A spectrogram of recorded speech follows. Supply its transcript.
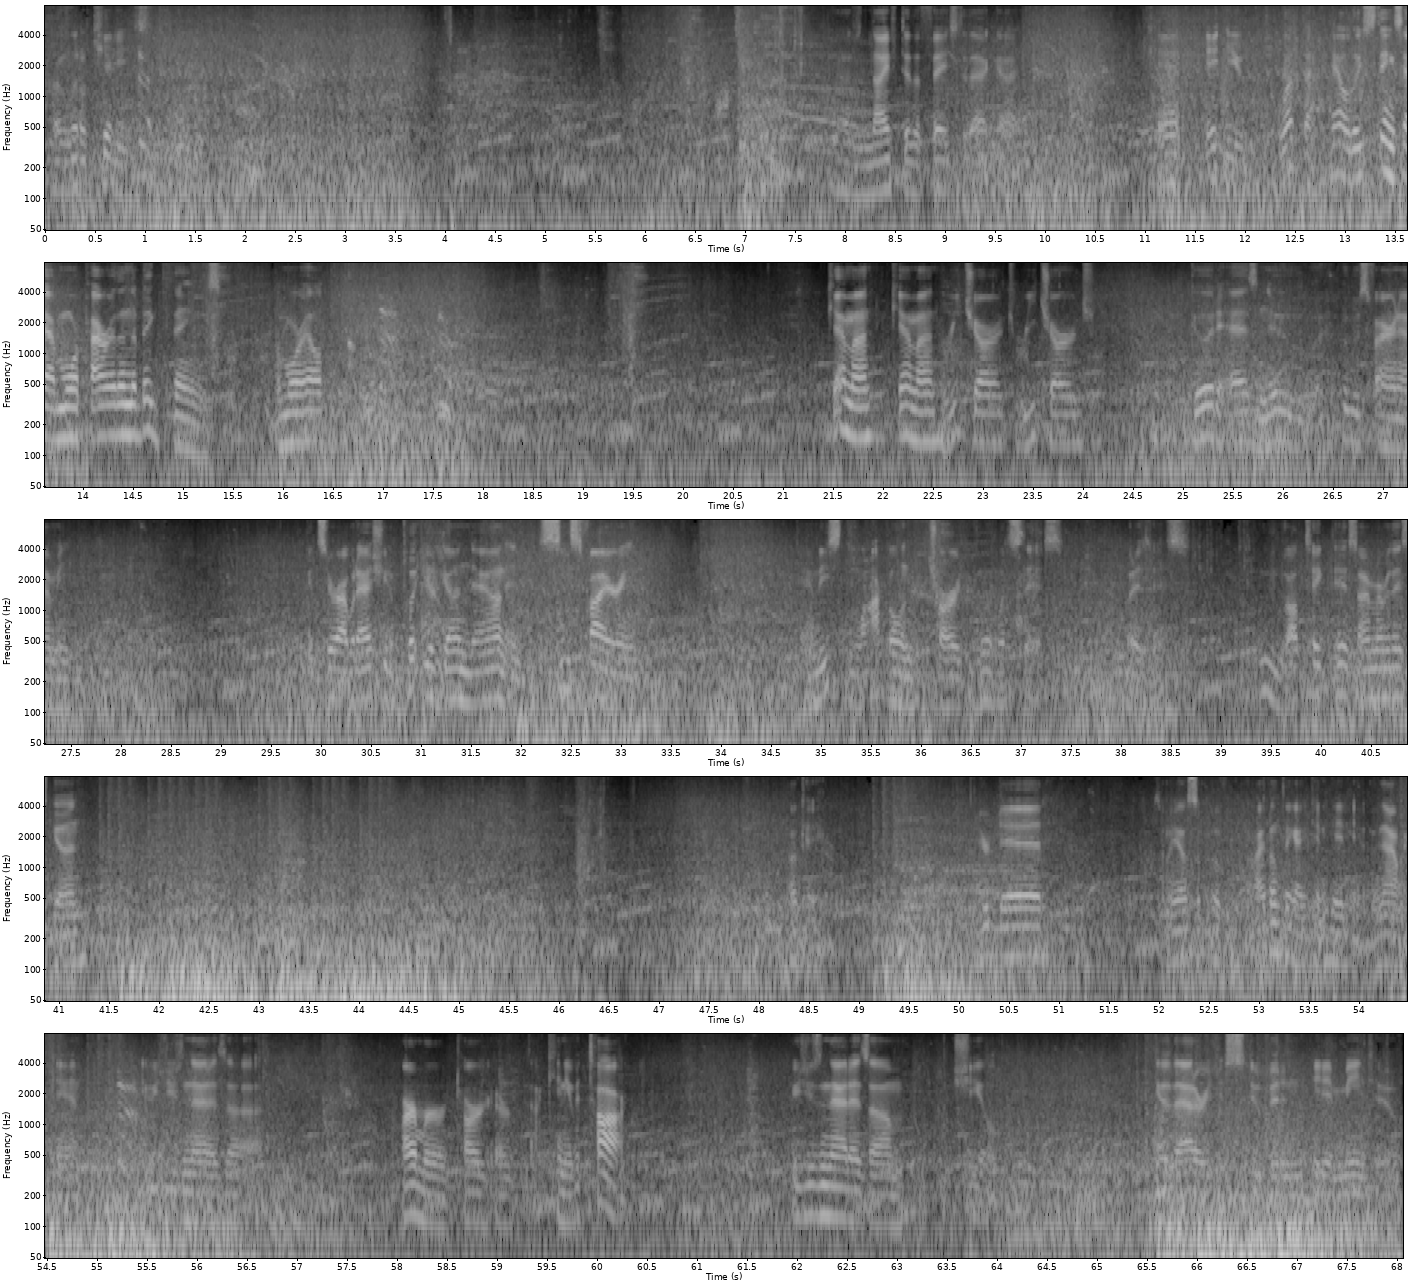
for little kitties. Knife to the face to that guy. Can't hit you. What the hell? These things have more power than the big things. Or more health. Come on, come on. Recharge, recharge. Good as new. Who's firing at me? Good sir, I would ask you to put your gun down and cease firing. Damn, these lock on charge. What's this? What is this? Ooh, I'll take this. I remember this gun. Okay. You're dead. Somebody else. Oh, I don't think I can hit him. Now I can. He was using that as a armor target. Or I can't even talk. He's using that as um shield. Either that or he's just stupid and he didn't mean to.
